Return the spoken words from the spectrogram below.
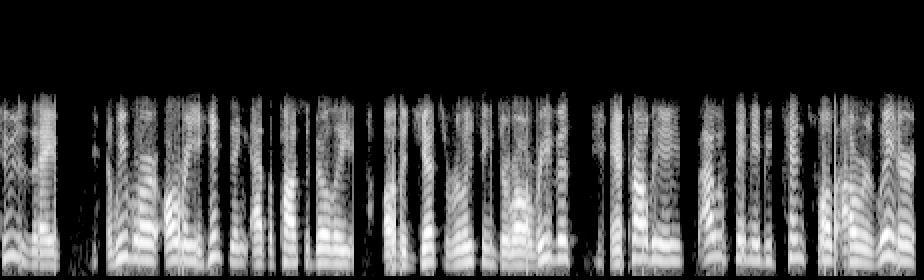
Tuesday, and we were already hinting at the possibility of the Jets releasing Darrelle Revis, and probably I would say maybe 10, 12 hours later,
